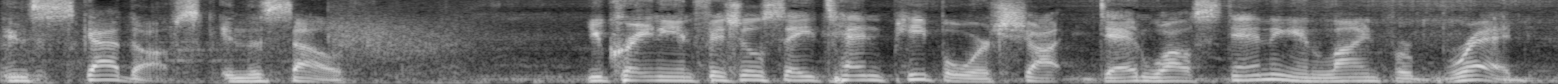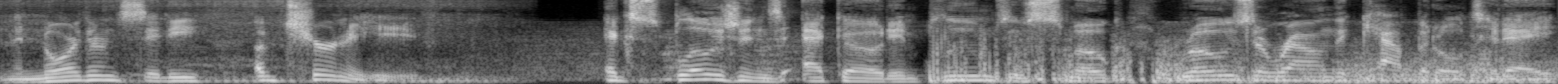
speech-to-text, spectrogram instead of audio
in Skadovsk in the south. Ukrainian officials say 10 people were shot dead while standing in line for bread in the northern city of Chernihiv. Explosions echoed and plumes of smoke rose around the capital today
